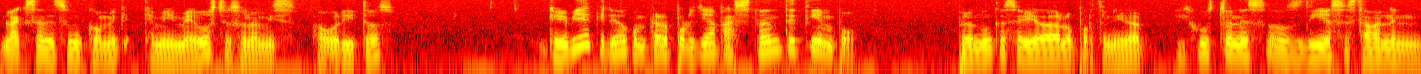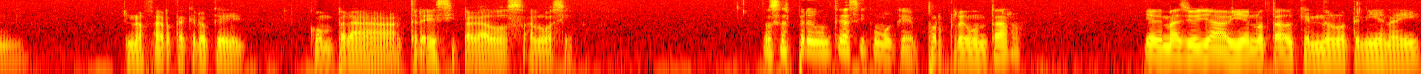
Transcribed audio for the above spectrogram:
Black Sat es un cómic que a mí me gusta, es uno de mis favoritos. Que yo había querido comprar por ya bastante tiempo, pero nunca se había dado la oportunidad. Y justo en esos días estaban en, en oferta, creo que compra 3 y paga 2, algo así. Entonces pregunté así como que por preguntar. Y además yo ya había notado que no lo tenían ahí.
